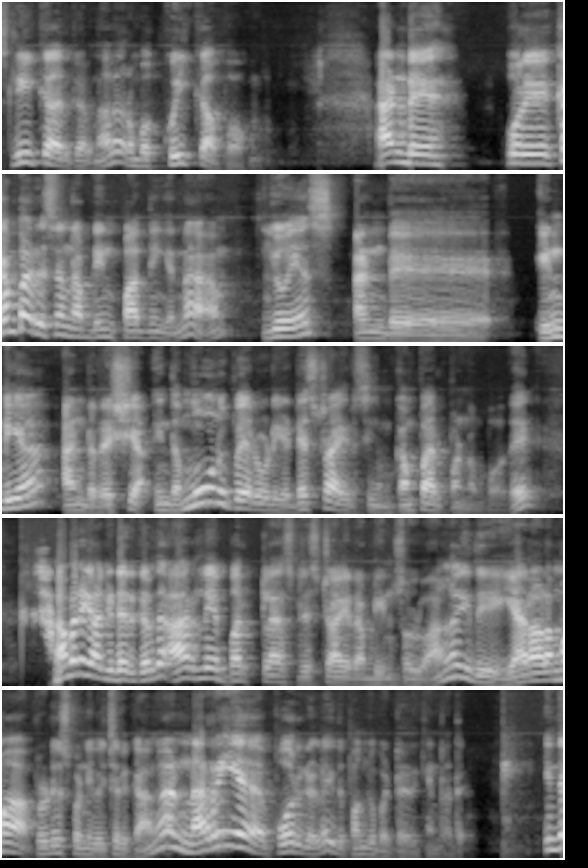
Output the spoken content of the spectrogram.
ஸ்லீக்காக இருக்கிறதுனால ரொம்ப குயிக்காக போகும். அண்டு ஒரு கம்பேரிசன் அப்படின்னு பார்த்தீங்கன்னா US and India and Russia இந்த மூணு பேருடைய டெஸ்ட்ராயர்ஸையும் கம்பேர் பண்ணும்போது அமெரிக்கா கிட்ட இருக்கிறது ஆர்லே பர்க் கிளாஸ் டெஸ்ட்ராயர் அப்படின்னு சொல்லுவாங்க. இது ஏராளமாக ப்ரொடியூஸ் பண்ணி வச்சுருக்காங்க. நிறைய போர்களில் இது பங்கு பெற்று இருக்கின்றது இந்த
